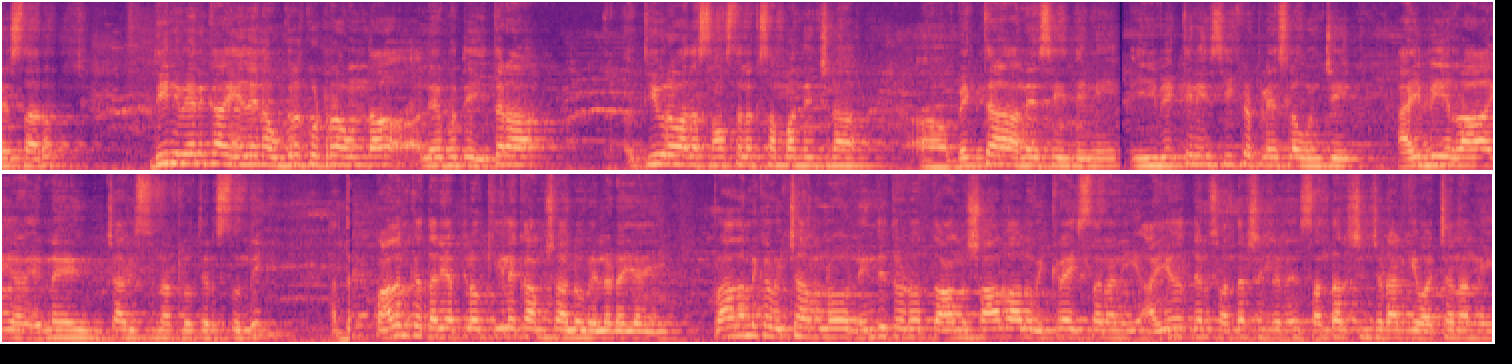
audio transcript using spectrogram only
చేస్తారు. దీని వెనుక ఏదైనా ఉగ్రకుట్ర ఉందా లేకపోతే ఇతర తీవ్రవాద సంస్థలకు సంబంధించిన వ్యక్తి అనేసి దీన్ని ఈ వ్యక్తిని సీక్రెట్ ప్లేస్లో ఉంచి ఐబీ రా ఎన్ఐ విచారిస్తున్నట్లు తెలుస్తుంది. ప్రాథమిక దర్యాప్తులో కీలక అంశాలు వెల్లడయ్యాయి. ప్రాథమిక విచారణలో నిందితుడు తాను షాల్వాలు విక్రయిస్తానని అయోధ్యను సందర్శించ సందర్శించడానికి వచ్చానని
